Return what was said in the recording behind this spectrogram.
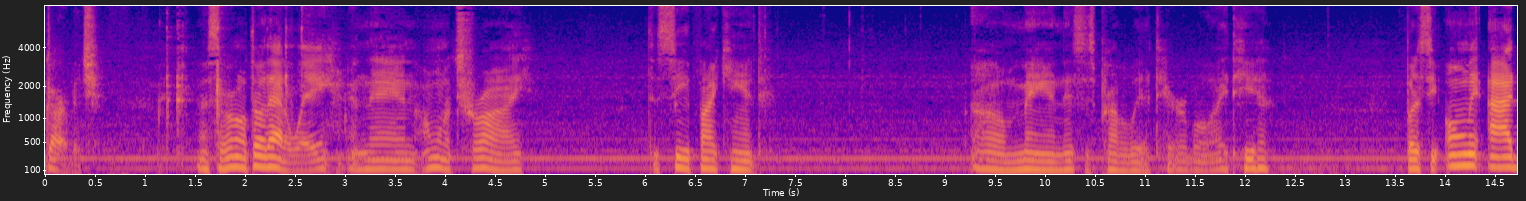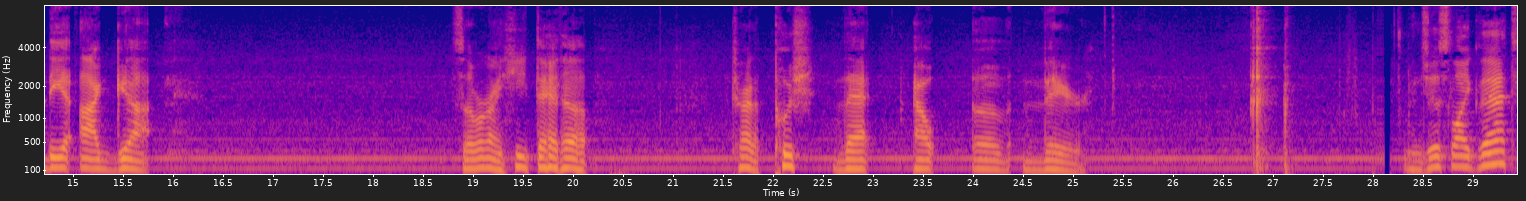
garbage. So we're to throw that away. And then I'm to try to see if I can't Oh man, this is probably a terrible idea. But it's the only idea I got. So we're going to heat that up. Try to push that out of there. And just like that,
